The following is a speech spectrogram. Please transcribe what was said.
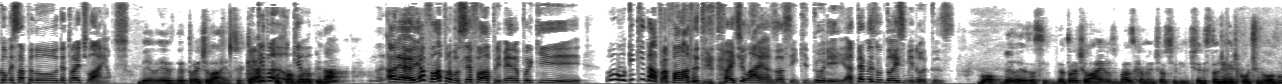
começar pelo Detroit Lions. Beleza, Detroit Lions. Você quer, que, por favor, que... opinar? Olha, eu ia falar para você falar primeiro porque o que, que dá para falar do Detroit Lions assim que dure até mesmo dois minutos? Bom, beleza, assim, Detroit Lions basicamente é o seguinte, eles estão de head coach novo,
